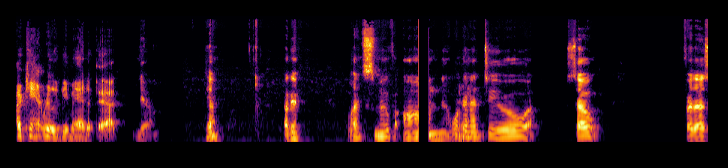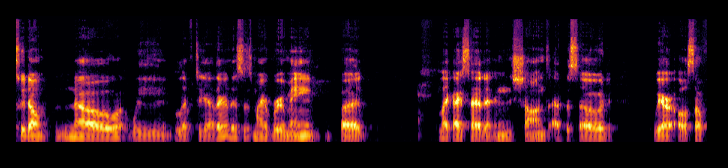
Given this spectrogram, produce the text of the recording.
I can't really be mad at that. Yeah. Yeah. Okay. Let's move on. We're Yeah. gonna do so for those who don't know, we live together. This is my roommate, but like I said in Sean's episode, we are also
